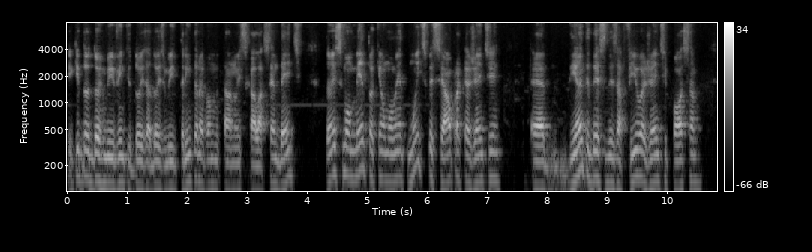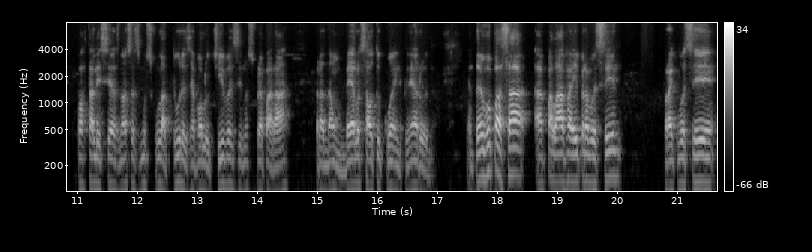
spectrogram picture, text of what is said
e que de 2022 a 2030 nós vamos estar numa escala ascendente. Então, esse momento aqui é um momento muito especial para que a gente, é, diante desse desafio, a gente possa fortalecer as nossas musculaturas evolutivas e nos preparar para dar um belo salto quântico, né, Haroldo? Então, eu vou passar a palavra aí para você, para que você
